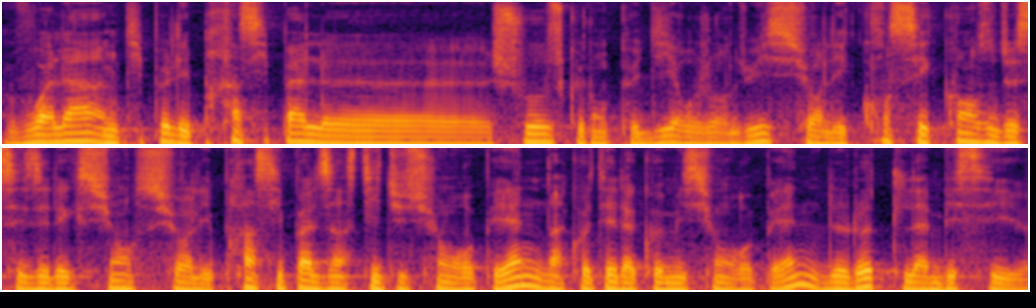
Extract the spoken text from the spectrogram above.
Voilà un petit peu les principales euh, choses que l'on peut dire aujourd'hui sur les conséquences de ces élections sur les principales institutions européennes, d'un côté la Commission européenne, de l'autre la BCE.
